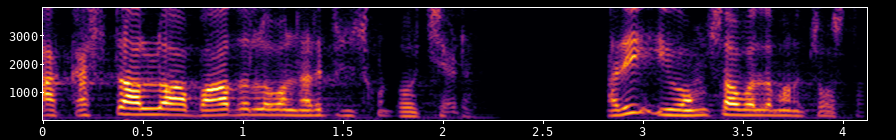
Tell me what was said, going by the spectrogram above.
ఆ కష్టాల్లో ఆ బాధల్లో వాళ్ళు నడిపించుకుంటూ వచ్చాడు. అది ఈ వంశావళిలో మనం చూస్తాం.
